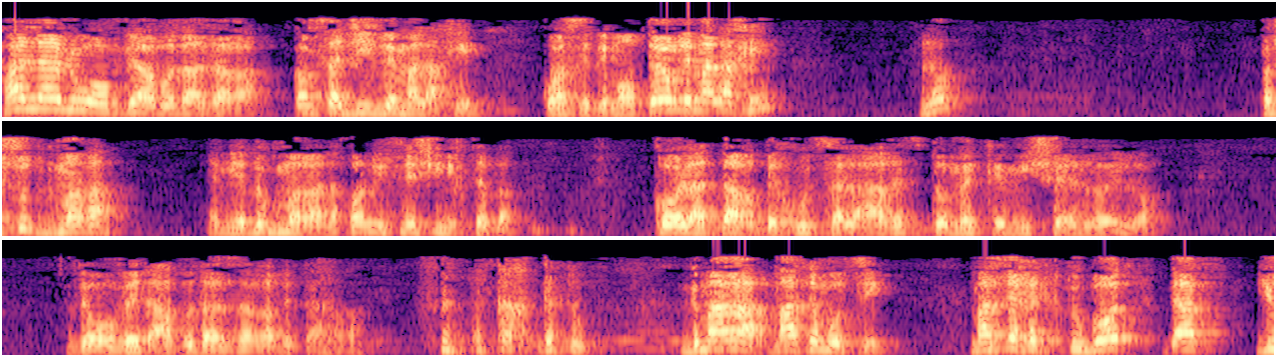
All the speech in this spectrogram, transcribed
הללו עובדי עבודה זרה. ça disent למלאכים. des menteurs למלאכים? לא. פשוט גמרא. הם ידעו גמרא, נכון? לפני שהיא נכתבה. כל הדר בחוץ על הארץ דומה כמי שאין לו אלוה, ועובד עבודה זרה בטהרה. כך כתוב. גמרא, מה אתם רוצים? מסכת כתובות, דף י',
